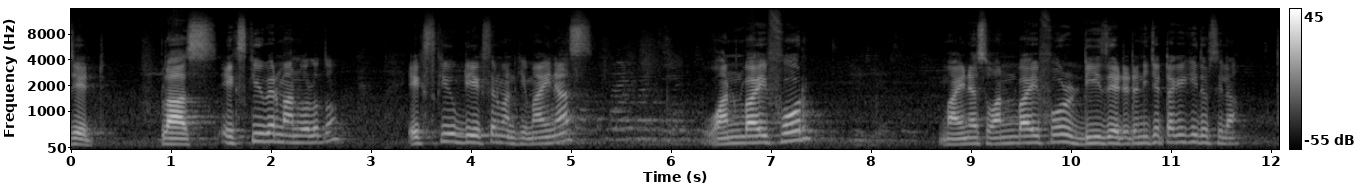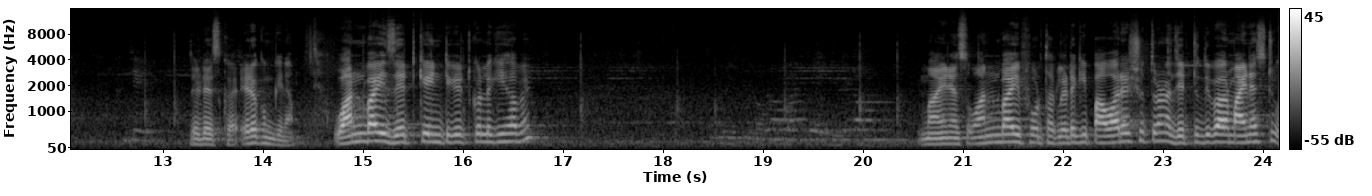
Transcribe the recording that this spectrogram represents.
জেড প্লাস এক্স কিউবের মান বলো তো? এক্স কিউব ডি এক্সের মান কি? Minus one by four minus one by four d z এটা নিচেরটাকে কী ধরছিলাম জেড স্কোয়ার এরকম কিনা। ওয়ান বাই জেডকে ইন্টিগ্রেট করলে কি হবে? মাইনাস ওয়ান বাই ফোর থাকলে এটা কি পাওয়ারের সূত্র না z to the power minus two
